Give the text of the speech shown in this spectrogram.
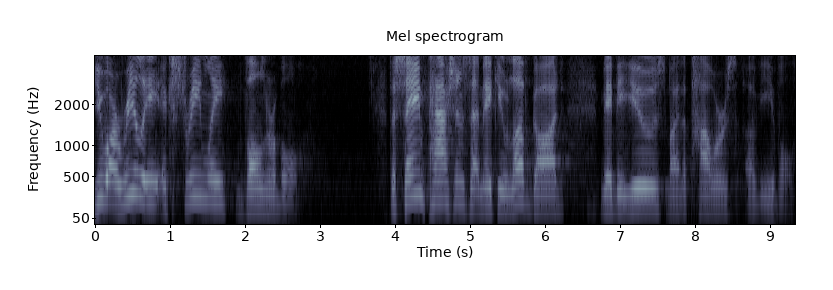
you are really extremely vulnerable. The same passions that make you love God may be used by the powers of evil.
